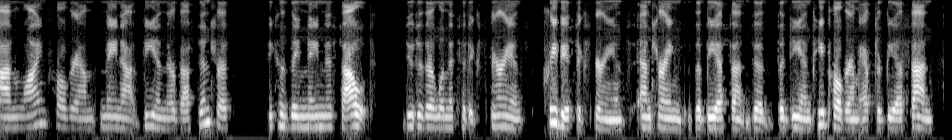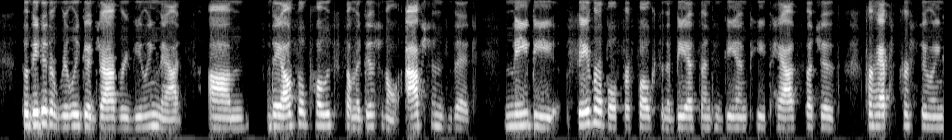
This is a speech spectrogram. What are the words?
online program may not be in their best interest because they may miss out due to their limited experience, previous experience entering the BSN, the, the DNP program after BSN. So they did a really good job reviewing that. Um, they also posed some additional options that may be favorable for folks in a BSN to DNP path, such as perhaps pursuing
